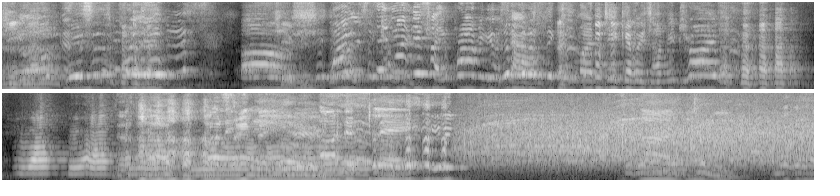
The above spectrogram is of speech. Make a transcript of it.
Jeep. This is brilliant. Oh Jimmy. shit! Why are you sitting like this? Like you're proud of You're gonna yourself? think of my dick every time you drive. Honestly. Same to you. Honestly. Jimmy. And what was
